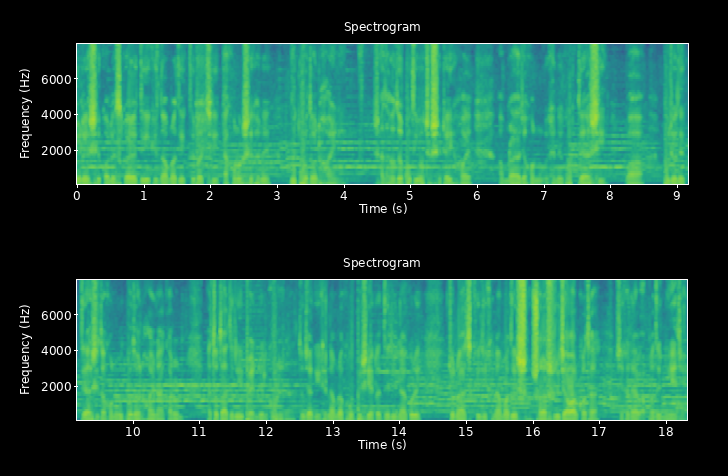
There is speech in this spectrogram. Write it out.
চলে এসেছি কলেজ স্কোয়ারের দিকে, কিন্তু আমরা দেখতে পাচ্ছি এখনও সেখানে উদ্বোধন হয়নি। সাধারণত প্রতি বছর সেটাই হয়। আমরা যখন এখানে ঘুরতে আসি বা পুজো দেখতে আসি, তখন উদ্বোধন হয় না, কারণ এত তাড়াতাড়ি প্যান্ডেল খুলে না। তো যাক, এখানে আমরা খুব বেশি একটা দেরি না করে চলুন আজকে যেখানে আমাদের সরাসরি যাওয়ার কথা, সেখানে আপনাদের নিয়ে যাই।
